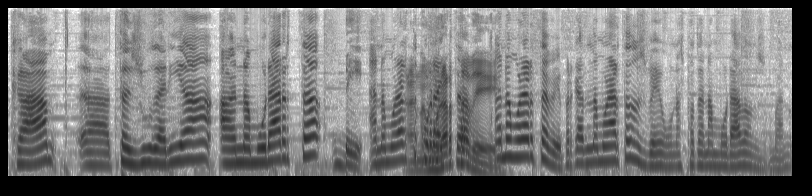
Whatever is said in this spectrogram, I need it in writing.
que eh, t'ajudaria a enamorar-te bé, a enamorar-te Enamorar-te correcte. bé. A enamorar-te bé, perquè enamorar-te, doncs bé, un es pot enamorar doncs, bueno,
